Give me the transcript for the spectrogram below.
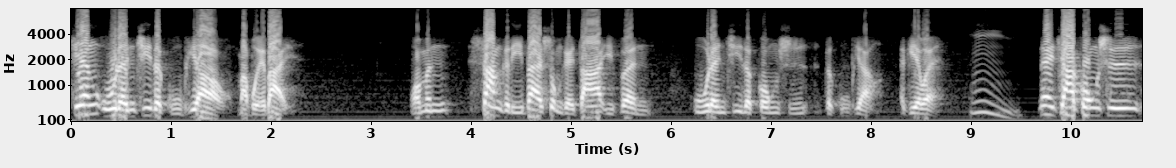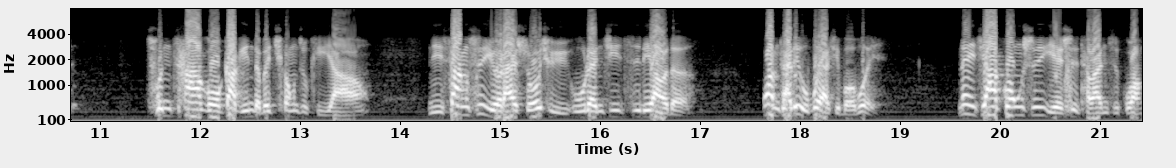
今天无人机的股票马不会败。我们上个礼拜送给大家一份无人机的公司的股票，各位，嗯，那家公司春差五角银都被冲出去啊！你上次有来索取无人机资料的，万财你有买还是无买？那家公司也是台湾之光，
